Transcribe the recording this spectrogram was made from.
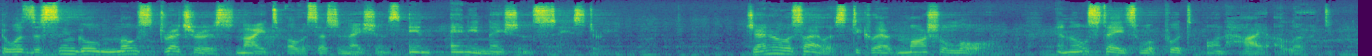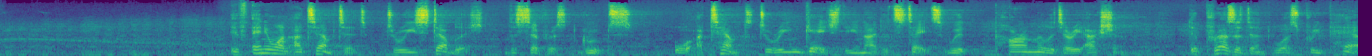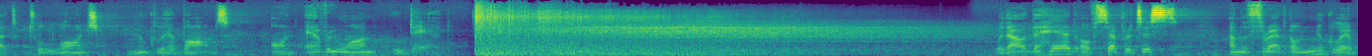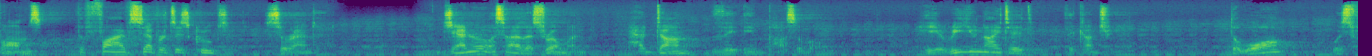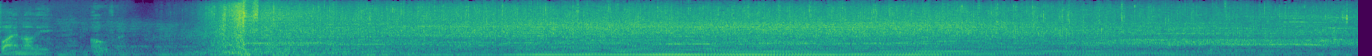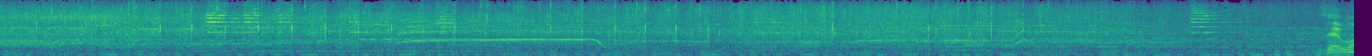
It was the single most treacherous night of assassinations in any nation's history. General Silas declared martial law, and all states were put on high alert. If anyone attempted to re-establish the separatist groups or attempt to re-engage the United States with paramilitary action, the president was prepared to launch nuclear bombs on everyone who dared. Without the head of separatists and the threat of nuclear bombs, the five separatist groups surrendered. General Silas Roman had done the impossible. He reunited the country. The war was finally over.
